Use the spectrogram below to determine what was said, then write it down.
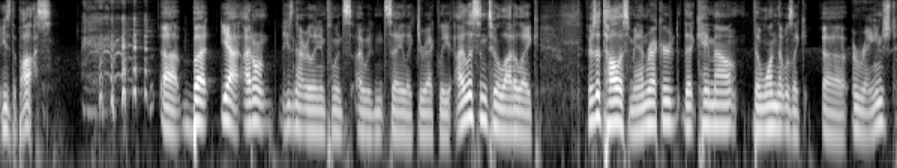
he's the boss. uh, but yeah, I don't. He's not really an influence. I wouldn't say like directly. I listen to a lot of like. There's a Tallest Man record that came out. The one that was like uh, arranged.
